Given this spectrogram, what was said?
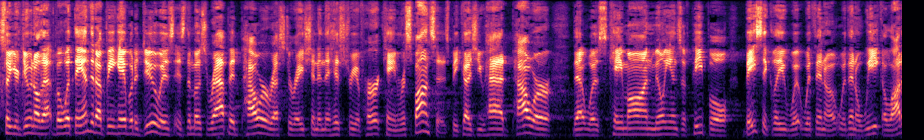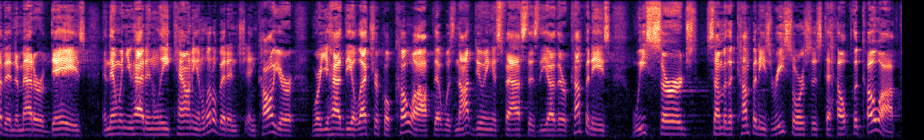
So you're doing all that. But what they ended up being able to do is, is the most rapid power restoration in the history of hurricane responses because you had power that was came on millions of people basically within a within a week, a lot of it in a matter of days. And then when you had in Lee County and a little bit in, in Collier, where you had the electrical co-op that was not doing as fast as the other companies, we surged some of the company's resources to help the co-op.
